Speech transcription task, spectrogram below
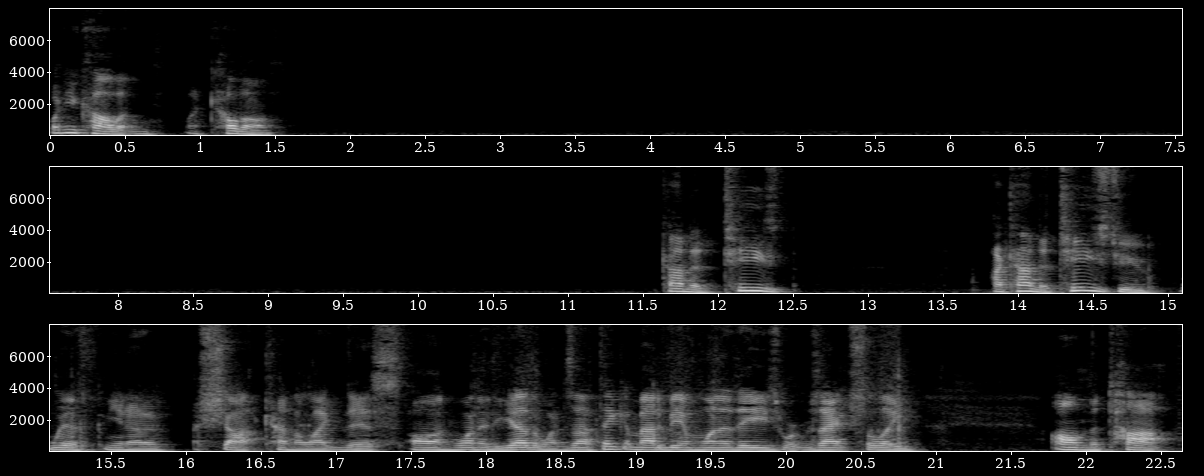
what do you call it? Like, hold on. Kind of teased I kind of teased you with, you know, a shot kind of like this on one of the other ones. I think it might have been one of these where it was actually on the top.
